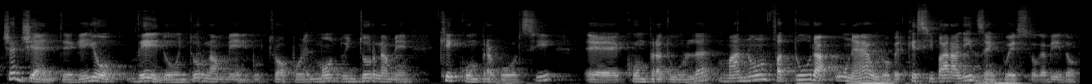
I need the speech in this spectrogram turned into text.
C'è gente che io vedo intorno a me, purtroppo nel mondo intorno a me, che compra corsi eh, compra tool, ma non fattura un euro perché si paralizza in questo, capito?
